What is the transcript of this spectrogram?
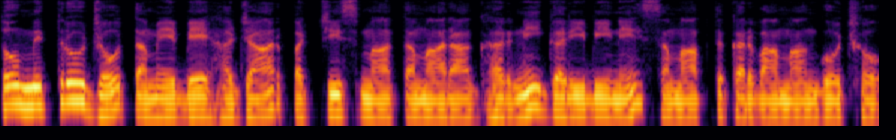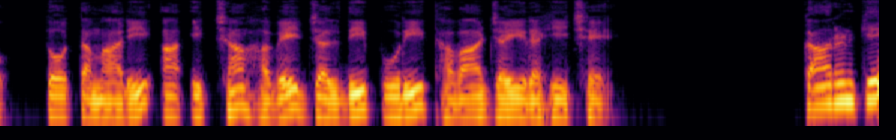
તો મિત્રો જો તમે બે હજાર પચ્ચીસમાં તમારા ઘરની ગરીબીને સમાપ્ત કરવા માંગો છો, તો તમારી આ ઈચ્છા હવે જલ્દી પૂરી થવા જઈ રહી છે. કારણ કે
